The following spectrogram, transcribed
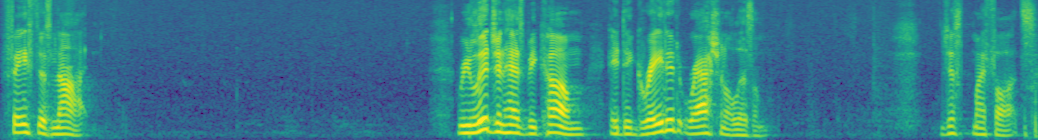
faith does not. Religion has become a degraded rationalism. Just my thoughts.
